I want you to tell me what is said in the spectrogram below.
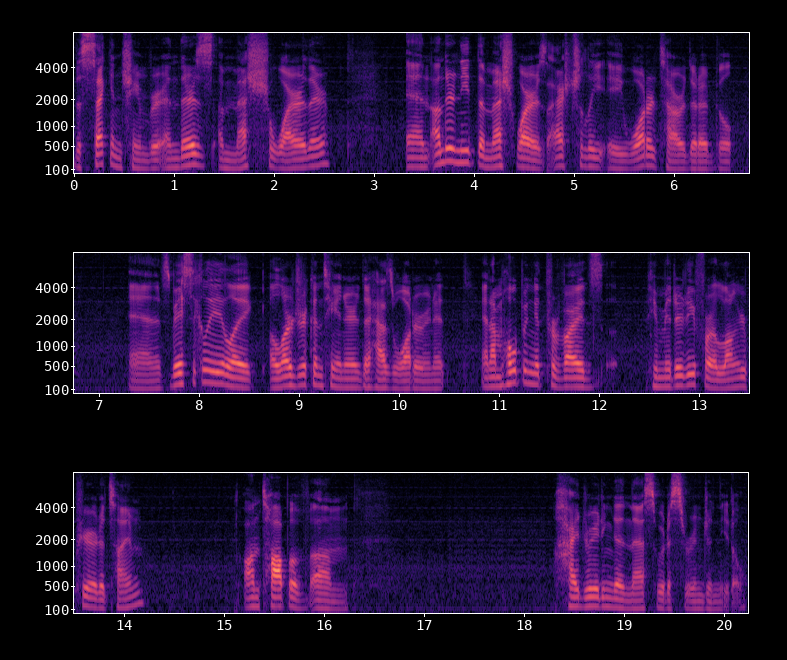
the second chamber, and there's a mesh wire there. And underneath the mesh wire is actually a water tower that I built. And it's basically like a larger container that has water in it. And I'm hoping it provides humidity for a longer period of time on top of um, hydrating the nest with a syringe and needle.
